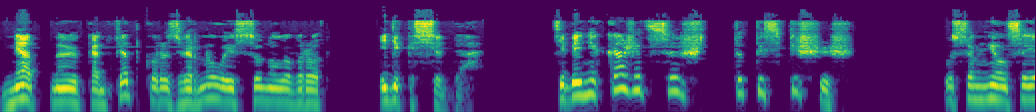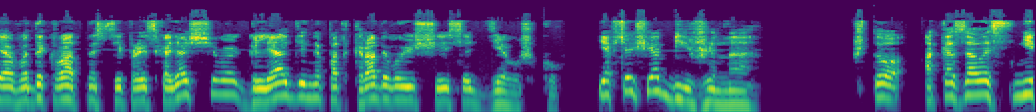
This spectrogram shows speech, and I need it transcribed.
мятную конфетку, развернула и сунула в рот. Иди-ка сюда. Тебе не кажется, что ты спешишь? Усомнился я в адекватности происходящего, глядя на подкрадывающуюся девушку. Я все еще обижена, что оказалась не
